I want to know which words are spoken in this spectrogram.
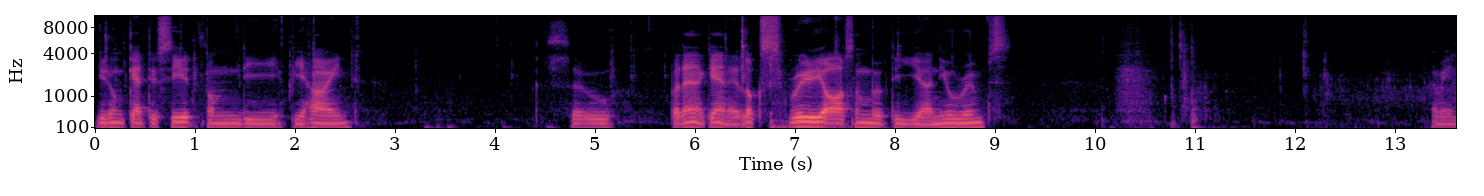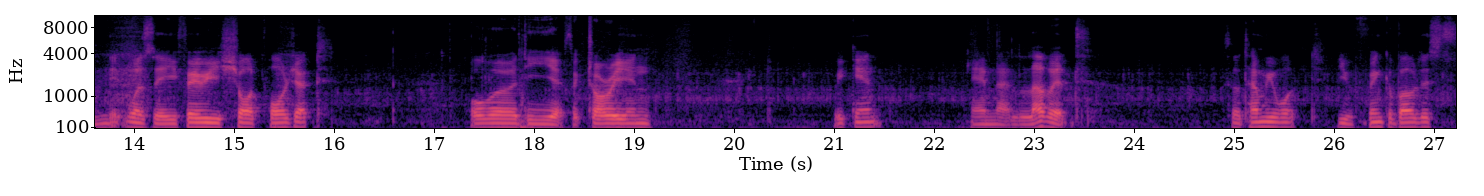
you don't get to see it from the behind. So but then again it looks really awesome with the uh, new rims. I mean it was a very short project over the uh, Victorian weekend and I love it. So tell me what you think about this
